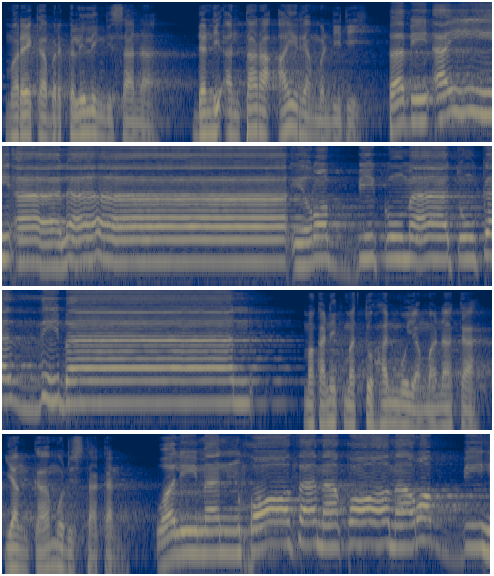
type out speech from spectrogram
Mereka berkeliling di sana dan di antara air yang mendidih. فبأي آلاء ربكما تكذبان Maka nikmat Tuhanmu yang manakah yang kamu dustakan? ولمن خاف مقام ربه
